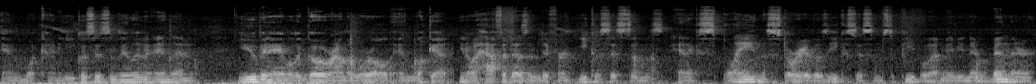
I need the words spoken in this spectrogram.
and what kind of ecosystems they live in, and then you've been able to go around the world and look at you know half a dozen different ecosystems and explain the story of those ecosystems to people that maybe never been there.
